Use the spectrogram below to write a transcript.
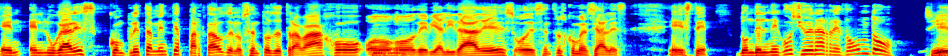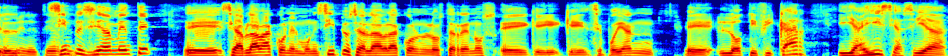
en, en lugares completamente apartados de los centros de trabajo o, de vialidades o de centros comerciales, este, donde el negocio era redondo. Sí, El- simple y sencillamente eh, se hablaba con el municipio, se hablaba con los terrenos eh, que, que se podían eh, lotificar y ahí se hacía,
